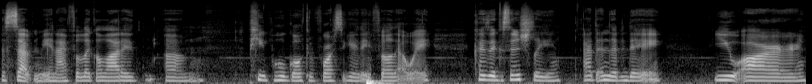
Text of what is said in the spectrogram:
accept me? And I feel like a lot of um, people who go through foster care, they feel that way. Because essentially at the end of the day you are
